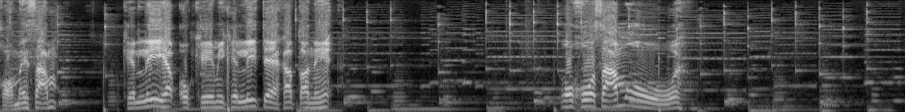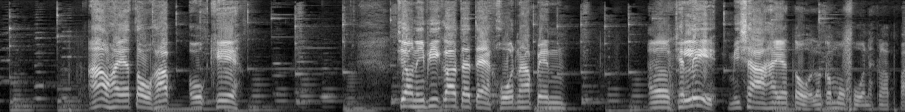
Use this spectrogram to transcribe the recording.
ขอไม่ซ้ำเคลลี่ครับโอเคมีเคลลี่แจกครับตอนนี้โมโคซ้ำโอ้ยอ้าวไฮโตครับโอเค เที่ยวนี้พี่ก็จะแจกโค้ดนะครับเป็นเออเคลลี่มิชาไฮโตแล้วก็โมโคนะครับไป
